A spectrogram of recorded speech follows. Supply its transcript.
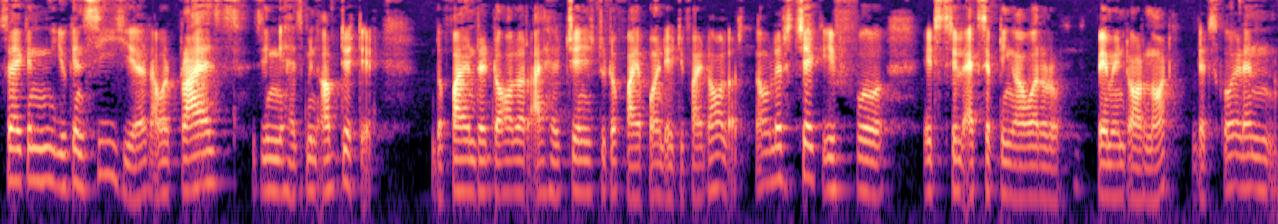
So I can you can see here our pricing has been updated the $500 I have changed to the $5.85 now let's check if uh, it's still accepting our payment or not. Let's go ahead and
